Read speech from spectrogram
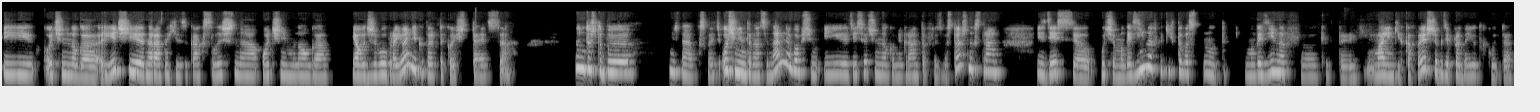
и очень много речи на разных языках слышно, очень много... Я вот живу в районе, который такой считается, ну, не то чтобы, не знаю, как сказать, очень интернациональный, в общем, и здесь очень много мигрантов из восточных стран, и здесь э, куча магазинов каких-то, ну, магазинов, э, каких-то маленьких кафешек, где продают какую-то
